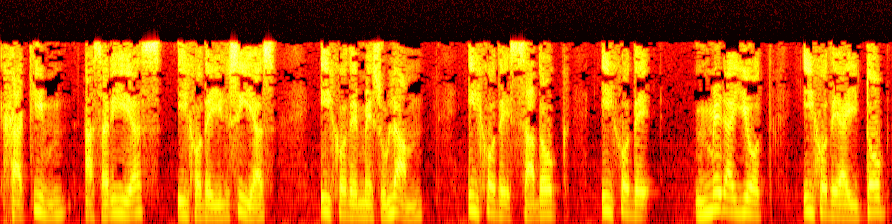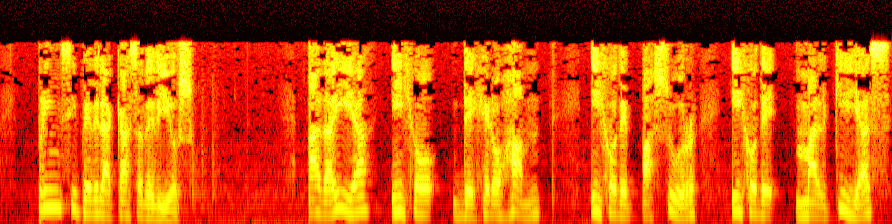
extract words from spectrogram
Jaquim, Azarías, hijo de Hilcías, hijo de Mesulam, hijo de Sadoc, hijo de Merayot, hijo de Aitob, príncipe de la casa de Dios. Adaía, hijo de Jeroham, hijo de Pasur, hijo de Malquías,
